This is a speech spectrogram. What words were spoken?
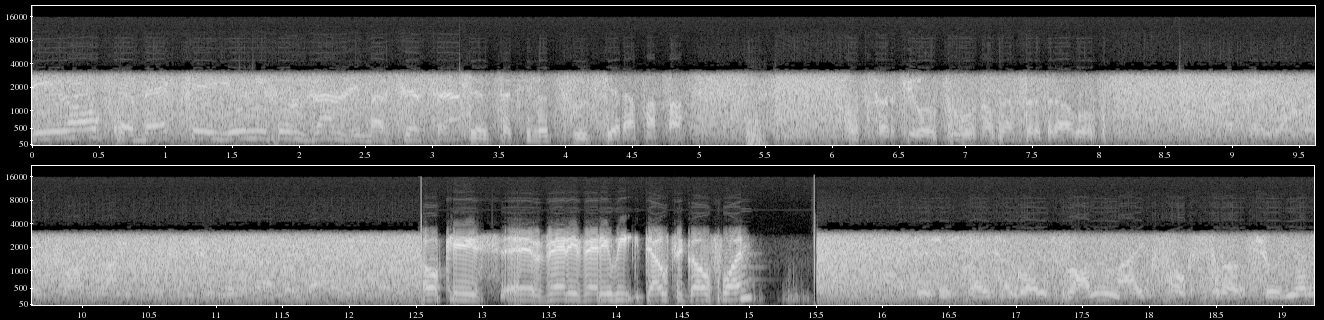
0, Quebec Uniform Zanzibar. Delta Kilo 2, Sierra Papa. Oscar Kilo 2, November Bravo. Okay, uh, very, very weak. Delta Golf 1. This is Delta Golf 1, Mike Foxtrot Juliet.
